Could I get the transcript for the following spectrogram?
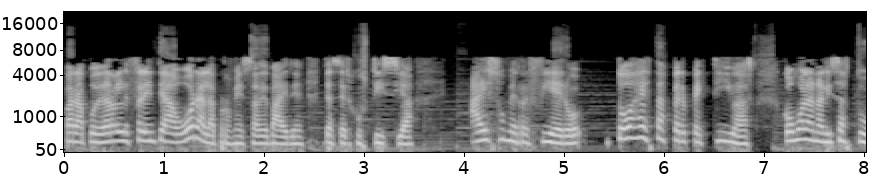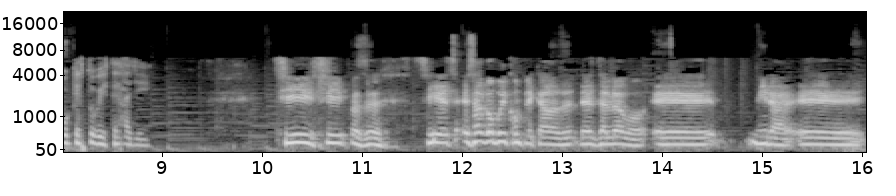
para poder darle frente ahora a la promesa de Biden de hacer justicia. A eso me refiero. Todas estas perspectivas, ¿cómo la analizas tú que estuviste allí? Sí, sí, pues eh, sí, es, algo muy complicado, desde luego. Eh, mira, eh,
